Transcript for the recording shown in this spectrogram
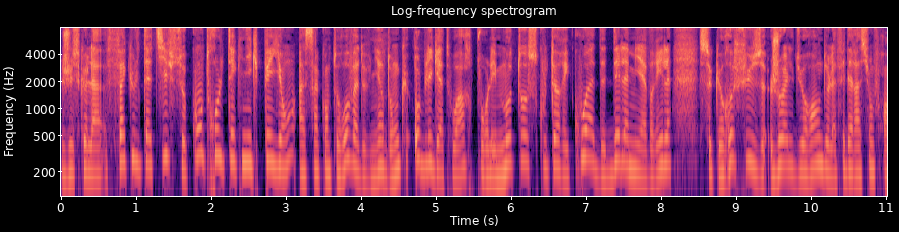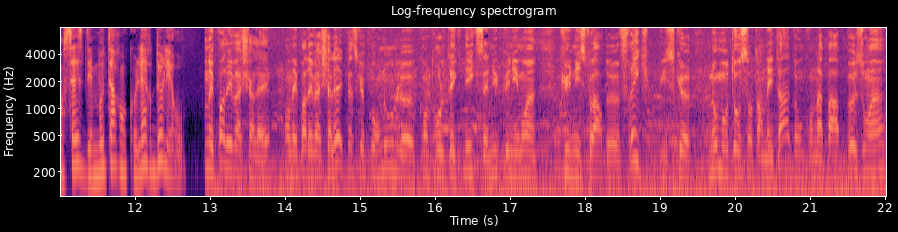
Jusque-là facultatif, ce contrôle technique payant à 50 euros va devenir donc obligatoire pour les motos, scooters et quads dès la mi-avril, ce que refuse Joël Durand de la Fédération française des motards en colère de l'Hérault. On n'est pas des vaches à lait. On n'est pas des vaches à lait parce que pour nous, le contrôle technique, c'est ni plus ni moins qu'une histoire de fric, puisque nos motos sont en état, donc on n'a pas besoin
